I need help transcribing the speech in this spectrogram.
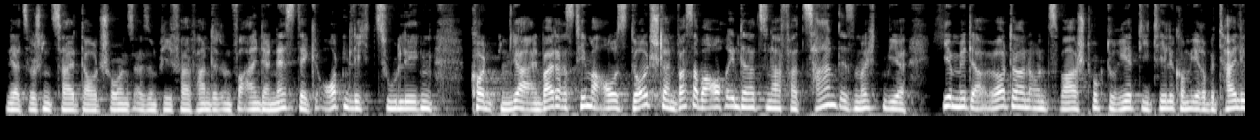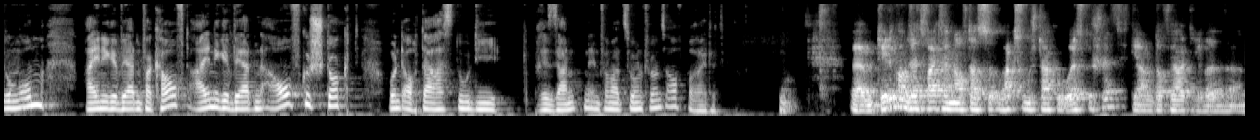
in der Zwischenzeit Dow Jones, S&P 500 und vor allem der Nasdaq ordentlich zulegen konnten. Ja, ein weiteres Thema aus Deutschland, was aber auch international verzahnt ist, möchten wir hiermit erörtern. Und zwar strukturiert die Telekom ihre Beteiligung um. Einige werden verkauft, einige werden aufgestockt und auch da hast du die brisanten Informationen für uns aufbereitet. Ähm, Telekom setzt weiterhin auf das wachstumsstarke US-Geschäft. Die haben dafür halt ihre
